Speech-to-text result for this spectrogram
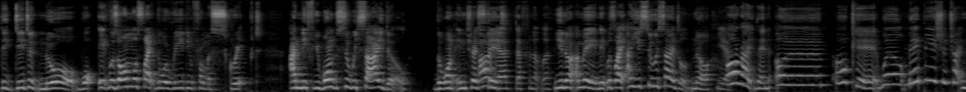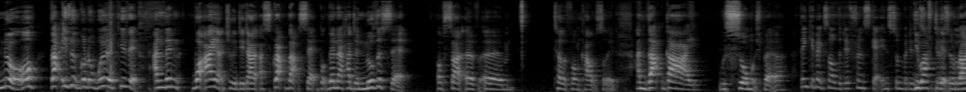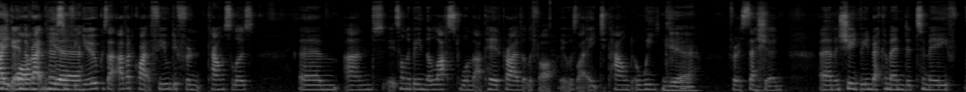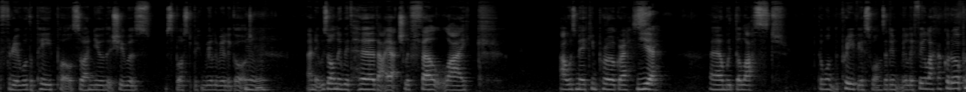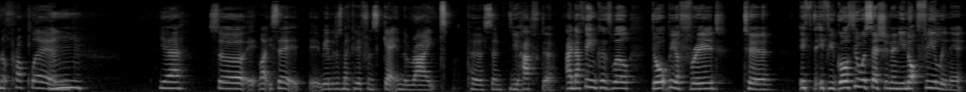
they didn't know what it was almost like they were reading from a script. And if you want suicidal, they weren't interested. Oh yeah, definitely. You know what I mean? It was like, are you suicidal? No. Yeah. All right then. Um. Okay. Well, maybe you should try. No, that isn't gonna work, is it? And then what I actually did, I, I scrapped that set, but then I had another set of of um telephone counselling, and that guy was so much better. I think it makes all the difference getting somebody. You that's- have to get the good, right getting one, the right person yeah. for you. Because I've had quite a few different counsellors, um, and it's only been the last one that I paid privately for. It was like eighty pound a week Yeah. for a session, um, and she'd been recommended to me f- through other people, so I knew that she was supposed to be really, really good. Mm. And it was only with her that I actually felt like I was making progress Yeah. um, with the last the one the previous ones I didn't really feel like I could open up properly and mm. yeah so it, like you say it, it really does make a difference getting the right person You have to. And I think as well, don't be afraid to if if you go through a session and you're not feeling it,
